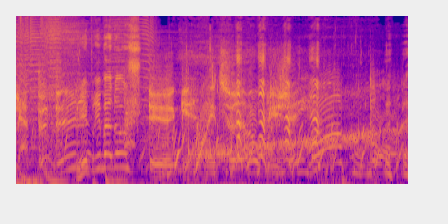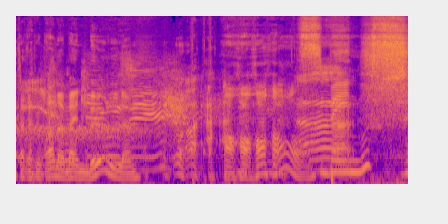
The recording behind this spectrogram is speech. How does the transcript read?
la bubule. J'ai pris ma douche. Hugues, on est-tu vraiment obligé? T'aurais pu prendre un bain de bulle. Ah, ah, ah, ah. C'est ben une mousse.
